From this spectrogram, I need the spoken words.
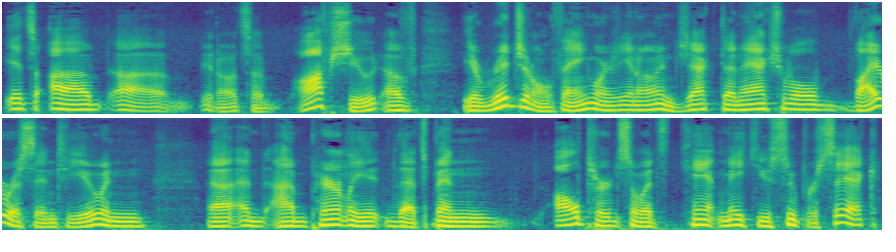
it's uh uh you know it's a offshoot of the original thing where you know inject an actual virus into you and uh, and apparently that's been altered so it can't make you super sick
